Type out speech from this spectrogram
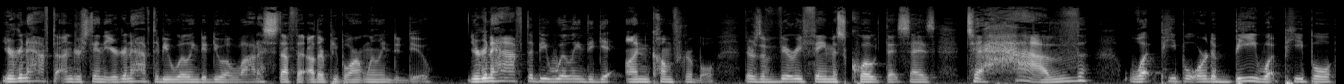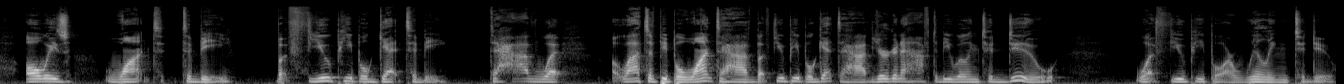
you're going to have to understand that you're going to have to be willing to do a lot of stuff that other people aren't willing to do. You're going to have to be willing to get uncomfortable. There's a very famous quote that says, to have what people, or to be what people always want to be, but few people get to be. To have what lots of people want to have, but few people get to have, you're going to have to be willing to do what few people are willing to do.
